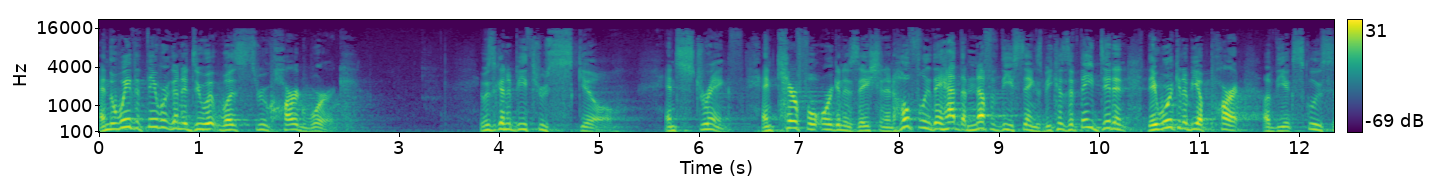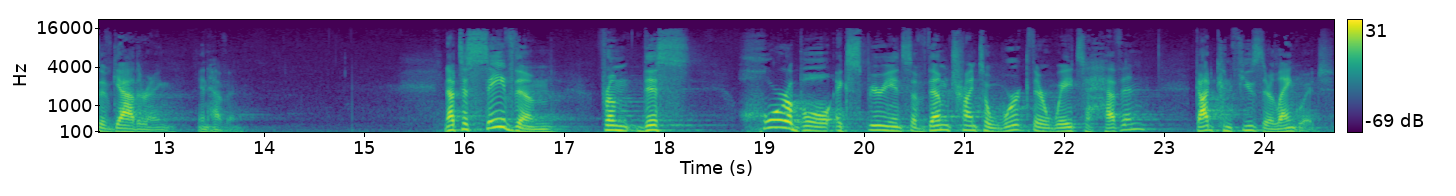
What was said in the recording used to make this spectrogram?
And the way that they were going to do it was through hard work. It was going to be through skill and strength and careful organization. And hopefully they had enough of these things because if they didn't, they weren't going to be a part of the exclusive gathering in heaven. Now, to save them from this horrible experience of them trying to work their way to heaven, God confused their language.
